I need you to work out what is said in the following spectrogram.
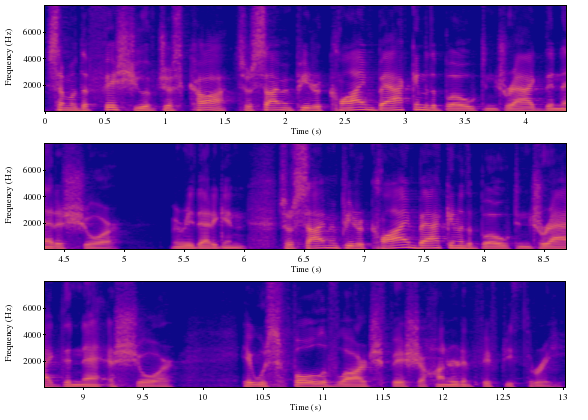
some of the fish you have just caught. So Simon Peter climbed back into the boat and dragged the net ashore. Let me read that again. So Simon Peter climbed back into the boat and dragged the net ashore. It was full of large fish, 153.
